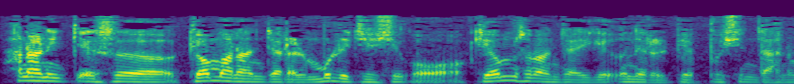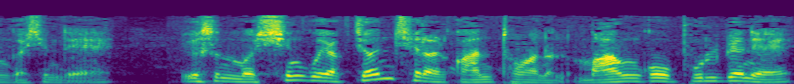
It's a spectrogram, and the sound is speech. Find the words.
하나님께서 교만한 자를 물리치시고 겸손한 자에게 은혜를 베푸신다는 것인데 이것은 뭐 신구약 전체를 관통하는 망고 불변의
